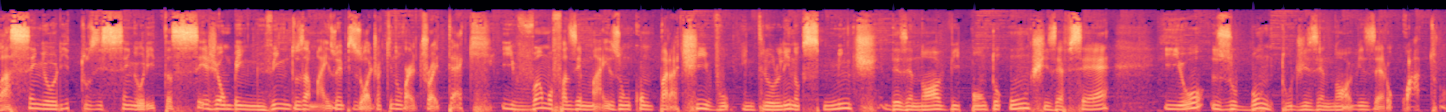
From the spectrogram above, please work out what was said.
Olá, senhoritos e senhoritas, sejam bem-vindos a mais um episódio aqui no Vartroy Tech e vamos fazer mais um comparativo entre o Linux Mint 19.1 XFCE e o Ubuntu 19.04.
